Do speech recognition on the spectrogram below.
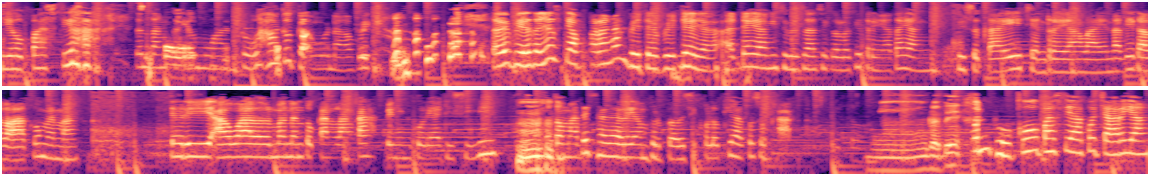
yo pastilah tentang keilmuan tuh aku gak munafik tapi biasanya setiap orang kan beda-beda ya ada yang jurusan psikologi ternyata yang disukai genre yang lain tapi kalau aku memang dari awal menentukan langkah pengen kuliah di sini Hmm. otomatis hal-hal yang berbau psikologi aku suka gitu. Hmm, berarti pun buku pasti aku cari yang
